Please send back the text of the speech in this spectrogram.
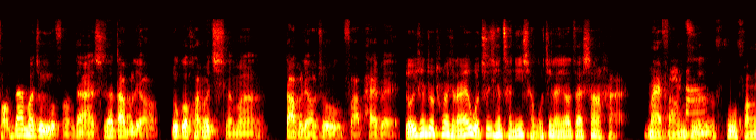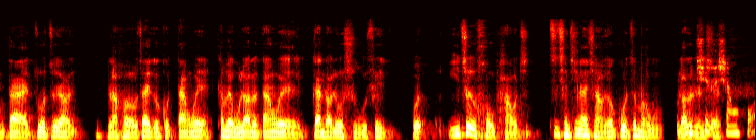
房贷嘛就有房贷，实在大不了，如果还不起了嘛，大不了就法拍呗。有一天就突然想到，哎，我之前曾经想过，竟然要在上海买房子、付房贷、做这样，然后在一个单位特别无聊的单位干到六十五岁，我一阵后怕。我之之前竟然想要过这么无聊的人生活。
